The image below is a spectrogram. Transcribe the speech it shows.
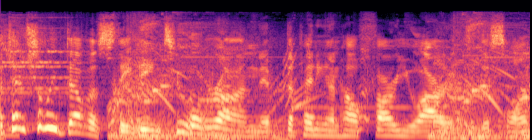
potentially devastating to a run, if, depending on how far you are into this one.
